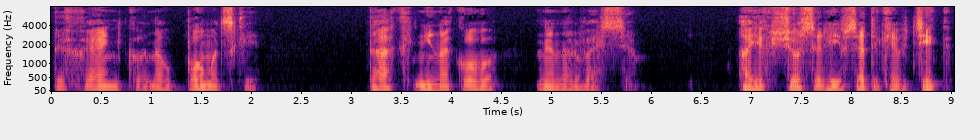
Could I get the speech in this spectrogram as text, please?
тихенько, навпомацки, так ні на кого не нарвешся. А якщо Сергій все-таки втік,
